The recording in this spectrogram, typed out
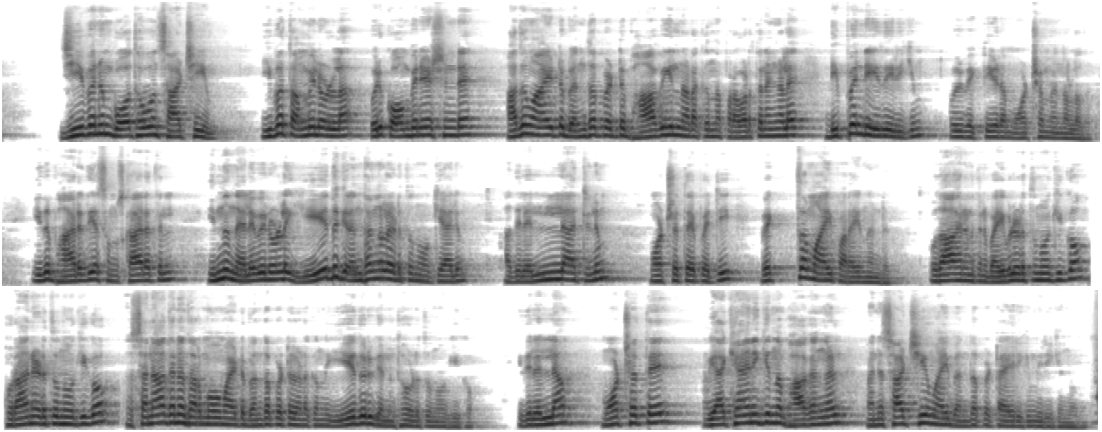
ജീവനും ബോധവും സാക്ഷിയും ഇവ തമ്മിലുള്ള ഒരു കോമ്പിനേഷന്റെ അതുമായിട്ട് ബന്ധപ്പെട്ട് ഭാവിയിൽ നടക്കുന്ന പ്രവർത്തനങ്ങളെ ഡിപ്പെൻഡ് ചെയ്തിരിക്കും ഒരു വ്യക്തിയുടെ മോക്ഷം എന്നുള്ളത്. ഇത് ഭാരതീയ സംസ്കാരത്തിൽ ഇന്ന് നിലവിലുള്ള ഏത് ഗ്രന്ഥങ്ങളെടുത്ത് നോക്കിയാലും അതിലെല്ലാറ്റിലും മോക്ഷത്തെപ്പറ്റി വ്യക്തമായി പറയുന്നുണ്ട്. ഉദാഹരണത്തിന് ബൈബിൾ എടുത്ത് നോക്കിക്കോ ഖുറാൻ എടുത്ത് നോക്കിക്കോ സനാതന ധർമ്മവുമായിട്ട് ബന്ധപ്പെട്ട് കിടക്കുന്ന ഏതൊരു ഗ്രന്ഥം എടുത്ത് നോക്കിക്കോ. ഇതിലെല്ലാം മോക്ഷത്തെ വ്യാഖ്യാനിക്കുന്ന ഭാഗങ്ങൾ മനസാക്ഷിയുമായി ബന്ധപ്പെട്ടായിരിക്കും ഇരിക്കുന്നത്.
